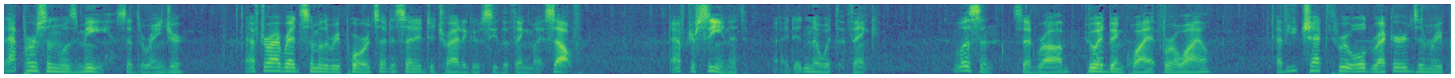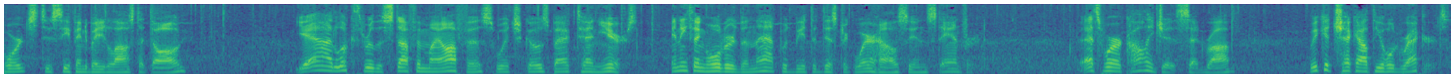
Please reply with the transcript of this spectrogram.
That person was me, said the ranger. After I read some of the reports, I decided to try to go see the thing myself. After seeing it, I didn't know what to think. Listen, said Rob, who had been quiet for a while. Have you checked through old records and reports to see if anybody lost a dog? Yeah, I looked through the stuff in my office, which goes back ten years. Anything older than that would be at the district warehouse in Stanford. That's where our college is, said Rob. We could check out the old records.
